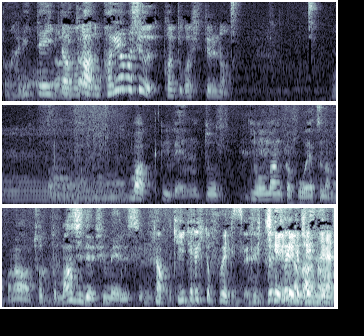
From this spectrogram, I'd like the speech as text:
借りていたもの。あでも影山修監督は知ってるな。うん。ーまあイベントのなんかこうやつなのかな。ちょっとマジで不明です。なんか聞いてる人増えてる。ね増えてますね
